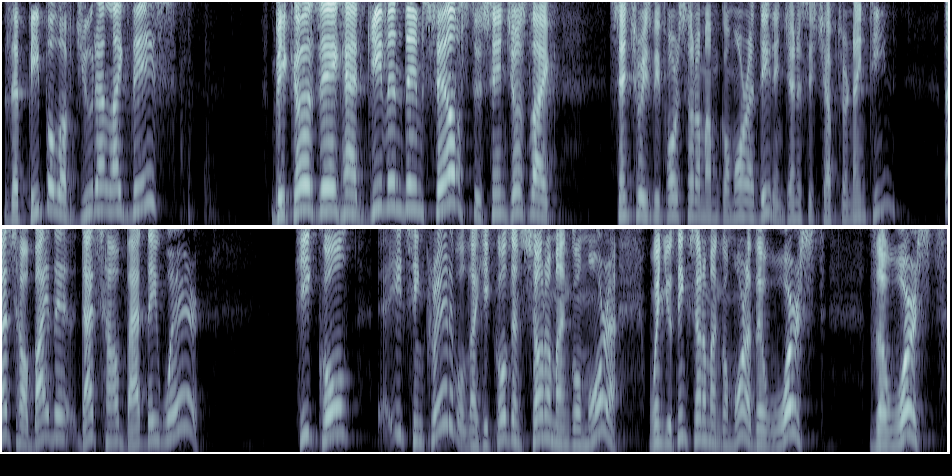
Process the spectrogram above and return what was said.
the people of Judah like this? Because they had given themselves to sin, just like centuries before Sodom and Gomorrah did in Genesis chapter 19. That's how bad they, that's how bad they were. He called, it's incredible that he calls them Sodom and Gomorrah. When you think Sodom and Gomorrah, the worst, the worst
